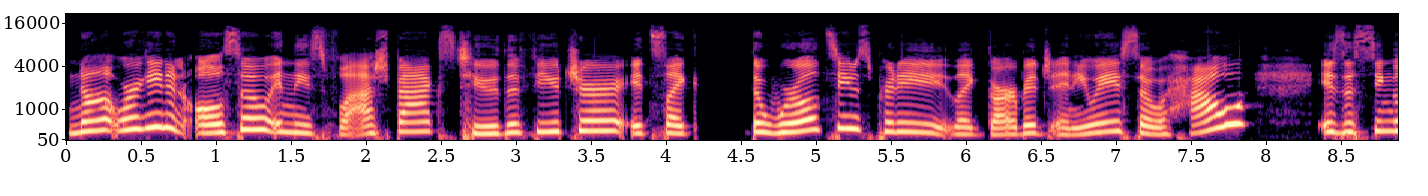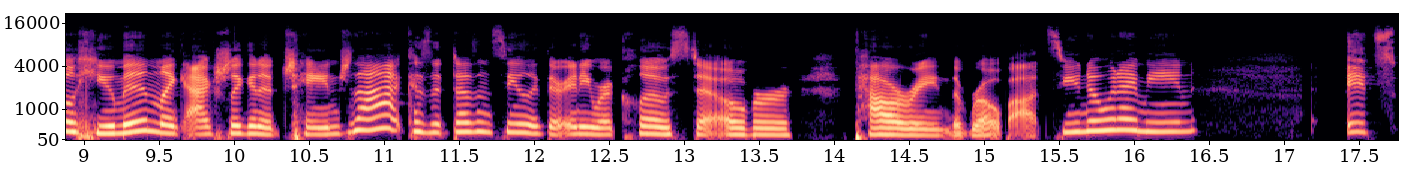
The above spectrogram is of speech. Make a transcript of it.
not working and also in these flashbacks to the future it's like the world seems pretty like garbage anyway so how is a single human like actually going to change that? Because it doesn't seem like they're anywhere close to overpowering the robots. You know what i mean? It's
